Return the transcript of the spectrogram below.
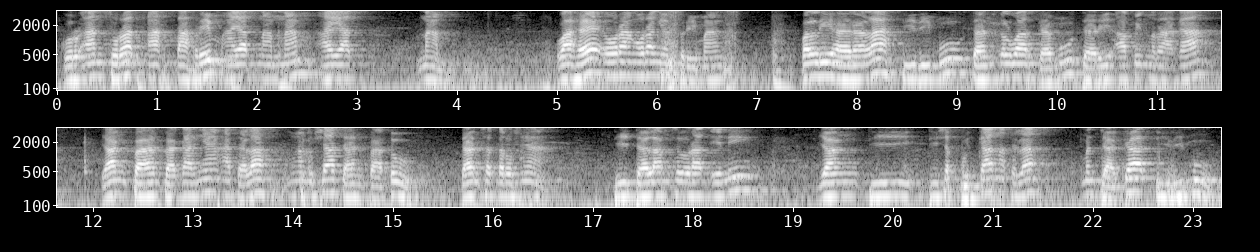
Quran surat At-Tahrim ayat 66 ayat 6. Wahai orang-orang yang beriman, peliharalah dirimu dan keluargamu dari api neraka yang bahan bakarnya adalah manusia dan batu dan seterusnya. Di dalam surat ini yang di- disebutkan adalah menjaga dirimu.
